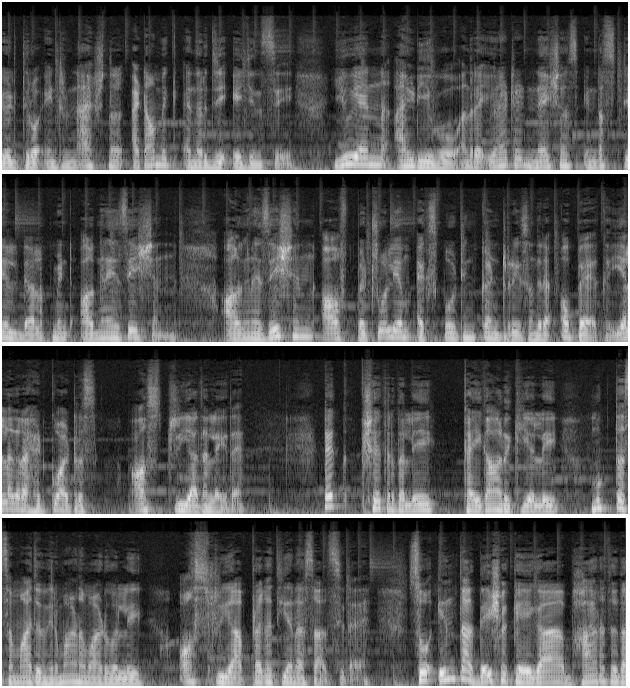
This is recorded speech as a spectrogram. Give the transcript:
ಕೇಳ್ತಿರೋ international atomic energy agency U N I D O ಅಂದರೆ united nations industrial development organisation organisation of petroleum exporting countries ಅಂದರೆ ಒಪೆಕ್ ಎಲ್ಲದರ ಹೆಡ್ ಕ್ವಾರ್ಟರ್ಸ್ ಆಸ್ಟ್ರಿಯಾದಲ್ಲೇ ಇದೆ. ಟೆಕ್ ಕ್ಷೇತ್ರದಲ್ಲಿ ಕೈಗಾರಿಕೆಯಲ್ಲಿ ಮುಕ್ತ ಸಮಾಜ ನಿರ್ಮಾಣ ಮಾಡುವಲ್ಲಿ ಆಸ್ಟ್ರಿಯಾ ಪ್ರಗತಿಯನ್ನು ಸಾಧಿಸಿದೆ. ಸೊ ಇಂಥ ದೇಶಕ್ಕೆ ಈಗ ಭಾರತದ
